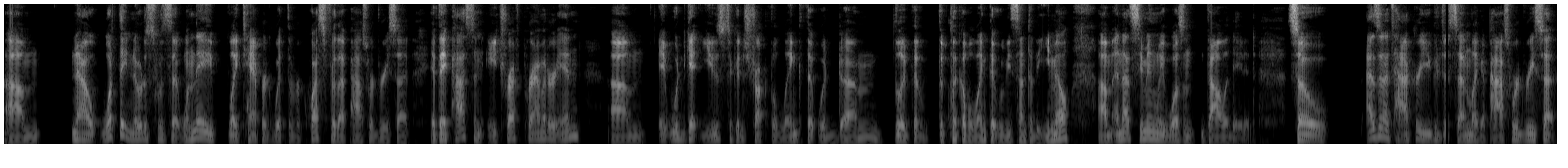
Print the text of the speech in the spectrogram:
Um, now, what they noticed was that when they like tampered with the request for that password reset, if they passed an href parameter in, um, it would get used to construct the link that would um, like the, the clickable link that would be sent to the email, um, and that seemingly wasn't validated. So, as an attacker, you could just send like a password reset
